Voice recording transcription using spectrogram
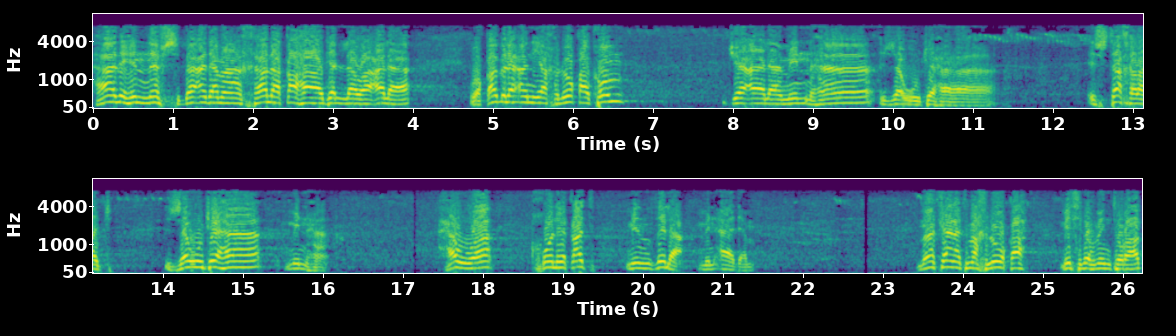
هذه النفس بعدما خلقها جل وعلا وقبل أن يخلقكم جعل منها زوجها. استخرج زوجها منها. حواء خلقت من ضلع من آدم. ما كانت مخلوقة مثله من تراب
